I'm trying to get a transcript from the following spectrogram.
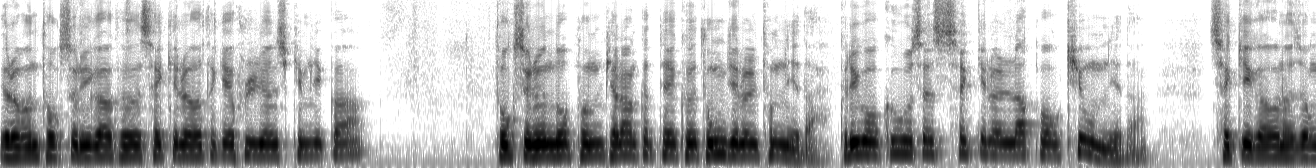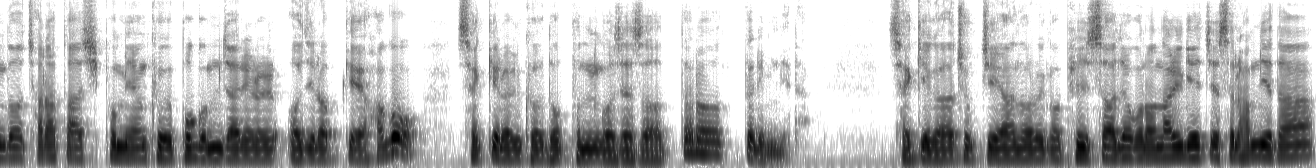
여러분 독수리가 그 새끼를 어떻게 훈련시킵니까? 독수리는 높은 벼랑 끝에 그 둥지를 틉니다. 그리고 그곳에서 새끼를 낳고 키웁니다. 새끼가 어느 정도 자랐다 싶으면 그 보금자리를 어지럽게 하고 새끼를 그 높은 곳에서 떨어뜨립니다. 새끼가 죽지 않으려고 필사적으로 날갯짓을 합니다.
